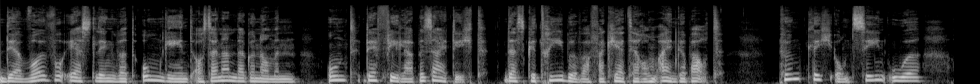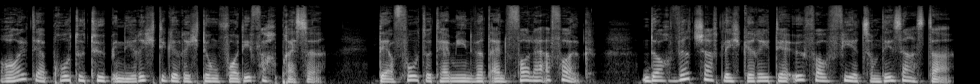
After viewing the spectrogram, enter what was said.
Der Volvo Erstling wird umgehend auseinandergenommen und der Fehler beseitigt. Das Getriebe war verkehrt herum eingebaut. Pünktlich um 10 Uhr rollt der Prototyp in die richtige Richtung vor die Fachpresse. Der Fototermin wird ein voller Erfolg. Doch wirtschaftlich gerät der ÖV4 zum Desaster.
